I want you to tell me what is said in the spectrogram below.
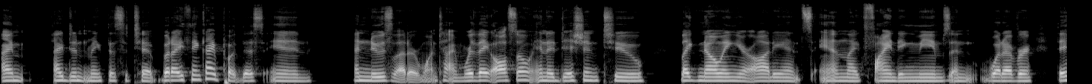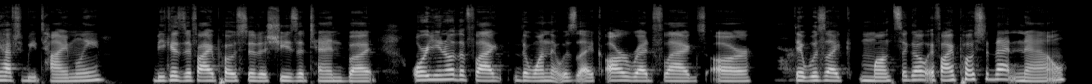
I'm I didn't make this a tip, but I think I put this in a newsletter one time where they also in addition to like knowing your audience and like finding memes and whatever, they have to be timely. Because if I posted a she's a 10 but or you know the flag the one that was like our red flags are that was like months ago, if I posted that now,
